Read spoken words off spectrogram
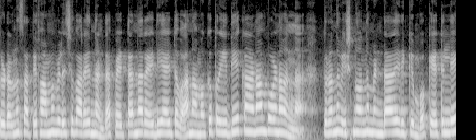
തുടർന്ന് സത്യഭാമ വിളിച്ചു പറയുന്നുണ്ട് പെട്ടെന്ന് റെഡിയായിട്ട് വാ നമുക്ക് പ്രീതിയെ കാണാൻ പോകണമെന്ന് തുടർന്ന് വിഷ്ണു ഒന്നും മിണ്ടാതിരിക്കുമ്പോൾ കേട്ടില്ലേ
